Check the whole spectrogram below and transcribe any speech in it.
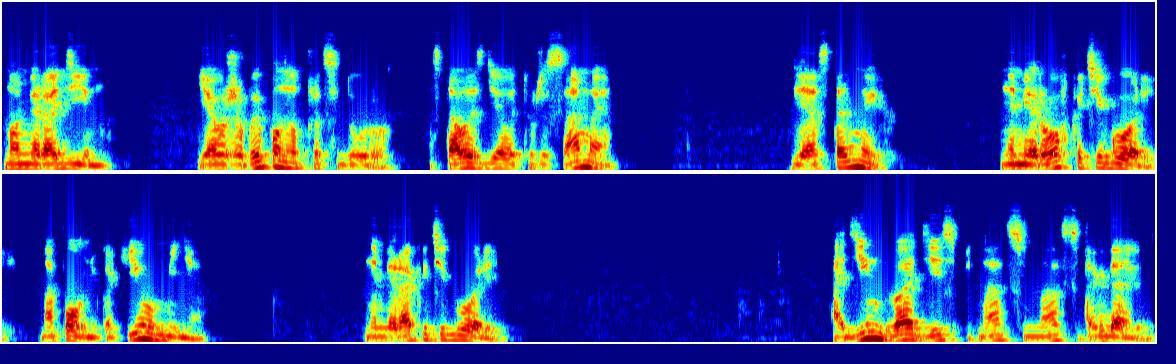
номер один я уже выполнил процедуру. Осталось сделать то же самое для остальных номеров категорий. Напомню, какие у меня номера категорий. 1, 2, 10, 15, 17 и так далее.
